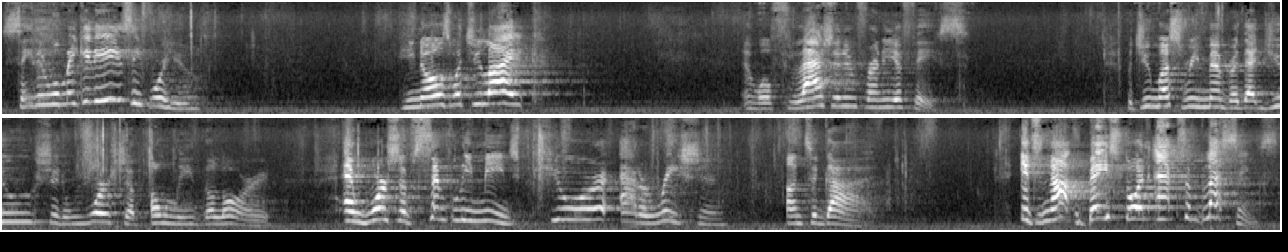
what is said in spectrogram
Satan will make it easy for you. He knows what you like and will flash it in front of your face. But you must remember that you should worship only the Lord. And worship simply means pure adoration unto God. It's not based on acts of blessings,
